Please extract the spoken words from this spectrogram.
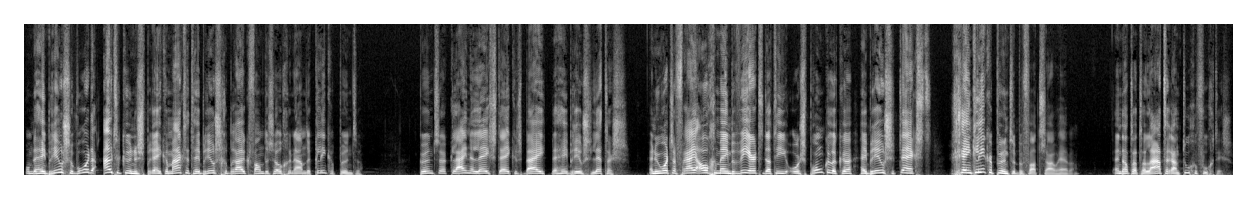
Om de Hebreeuwse woorden uit te kunnen spreken, maakt het Hebreeuws gebruik van de zogenaamde klinkerpunten. Punten, kleine leestekens bij de Hebreeuwse letters. En nu wordt er vrij algemeen beweerd dat die oorspronkelijke Hebreeuwse tekst geen klinkerpunten bevat zou hebben. En dat dat er later aan toegevoegd is.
